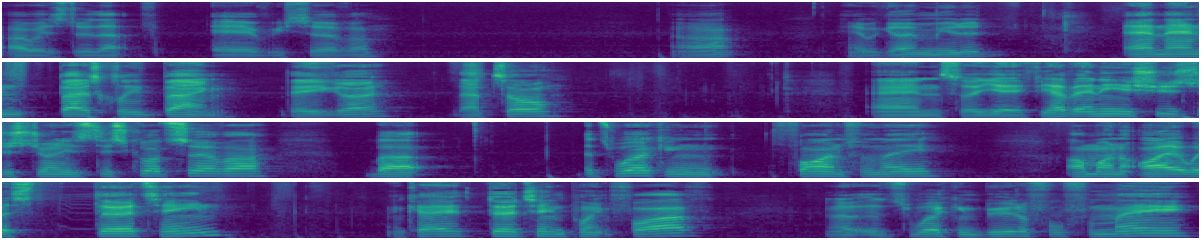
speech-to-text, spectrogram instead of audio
I always do that for every server. All right, here we go, muted, and then basically bang. There you go. That's all. And so yeah, if you have any issues, just join his Discord server. But it's working fine for me. I'm on iOS 13, okay, 13.5. Uh, it's working beautiful for me.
